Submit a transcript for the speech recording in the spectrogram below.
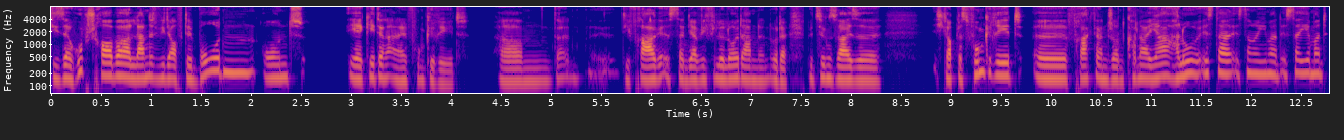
dieser Hubschrauber landet wieder auf dem Boden und er geht dann an ein Funkgerät. Ähm, dann, die Frage ist dann ja, wie viele Leute haben denn, oder beziehungsweise ich glaube, das Funkgerät äh, fragt dann John Connor, ja, hallo, ist da, ist da noch jemand, ist da jemand?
